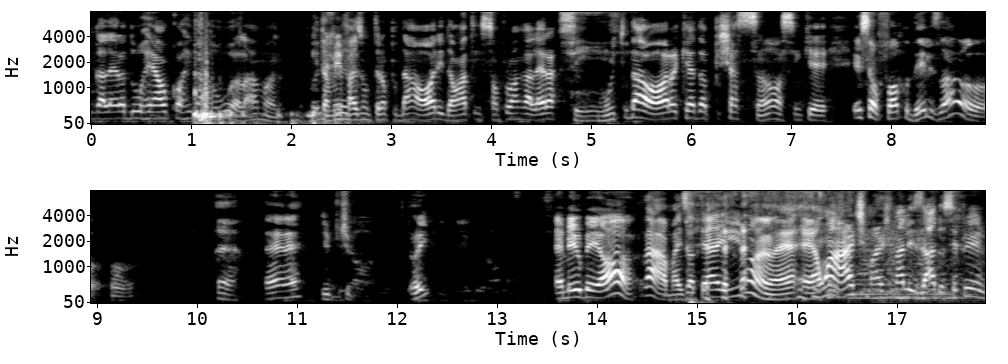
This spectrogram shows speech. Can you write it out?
galera do Real Corre da Rua lá, mano. Que também crer. faz um trampo da hora e dá uma atenção pra uma galera Sim. muito da hora que é da pichação, assim, que é. Esse é o foco deles lá, ô? ô? É. É, né? Tipo, tipo- Oi? É meio BO? Ah, mas até aí, mano, é, é uma arte marginalizada. Eu sempre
